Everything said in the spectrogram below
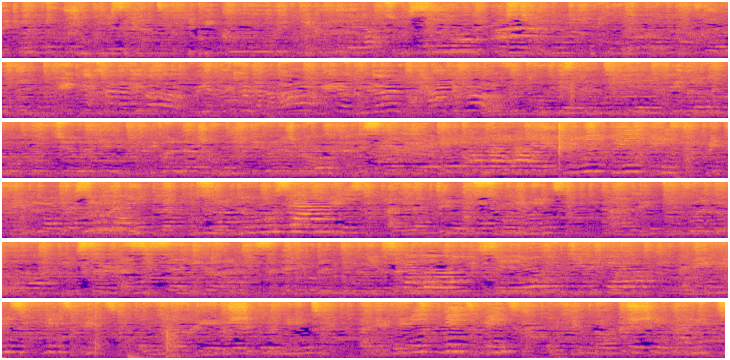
avec toujours les bricots, les bricoleurs, sur le salon des costumes, on trouve les propres rêves. Une personne une personne et le poudre en charge de fort. Les stratifiés, les vrais vêtements sur le quai, les collages rouges, les collages blancs, un escalier qui en avant. Les primes de capsule, la console nous invite à la déposition. On arrive chez Planète. Allez, vite, Vite, vite, on débarque chez Planète.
